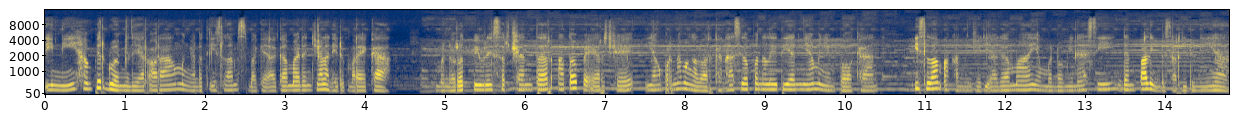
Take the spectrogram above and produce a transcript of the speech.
ini, hampir 2 miliar orang menganut Islam sebagai agama dan jalan hidup mereka. Menurut Pew Research Center atau PRC yang pernah mengeluarkan hasil penelitiannya menyimpulkan, Islam akan menjadi agama yang mendominasi dan paling besar di dunia.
